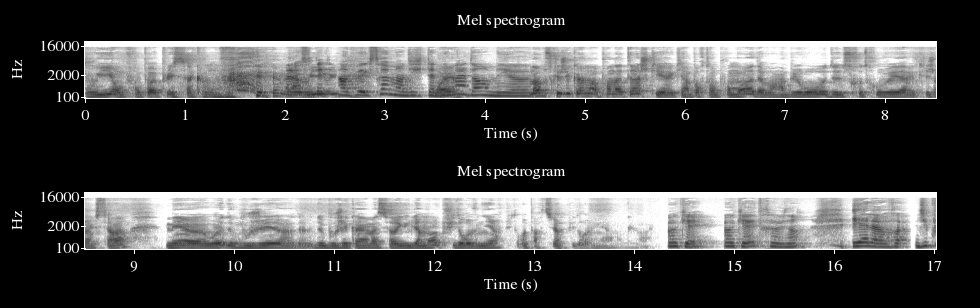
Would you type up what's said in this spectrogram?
Oui, on peut appeler ça comme on veut. Alors c'est peut-être un peu extrême, un digital nomade, hein, mais non, parce que j'ai quand même un point d'attache qui est, qui est important pour moi, d'avoir un bureau, de se retrouver avec les gens, etc mais euh, ouais, de bouger, euh, de, bouger quand même assez régulièrement, puis de revenir, puis de repartir, puis de revenir. Ok, ok, très bien. Et alors, du coup,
